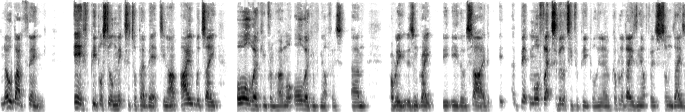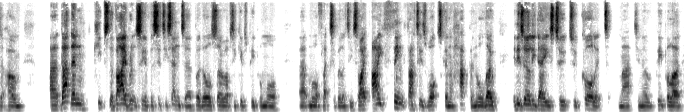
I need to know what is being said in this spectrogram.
no bad thing if people still mix it up a bit. You know, I would say all working from home or all working from the office um, probably isn't great either side. It, a bit more flexibility for people. You know, a couple of days in the office, some days at home uh, that then keeps the vibrancy of the city centre, but also obviously gives people more uh, more flexibility. So I, I think that is what's going to happen. Although it is early days to to call it, Matt. You know, people are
